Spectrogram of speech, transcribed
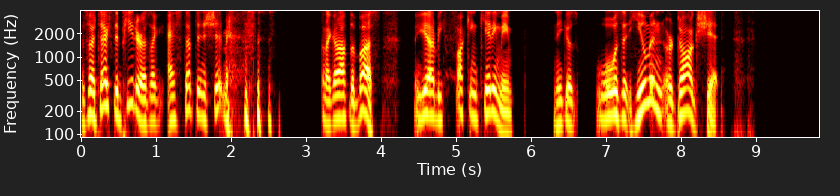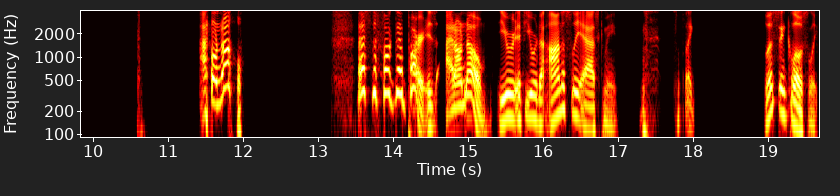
and so I texted Peter. I was like, I stepped in shit, man. and I got off the bus. You gotta be fucking kidding me. And he goes, Well, was it human or dog shit? I don't know. That's the fucked up part is I don't know. You were if you were to honestly ask me, like, listen closely.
